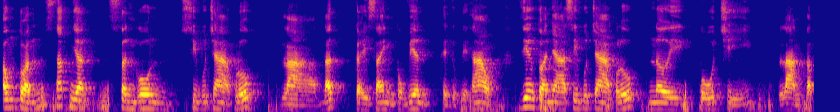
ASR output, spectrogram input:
ông Tuấn xác nhận sân gôn Shibuya Club là đất cây xanh công viên, thể dục thể thao. Riêng tòa nhà Sipucha Club, nơi bố trí làn tập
